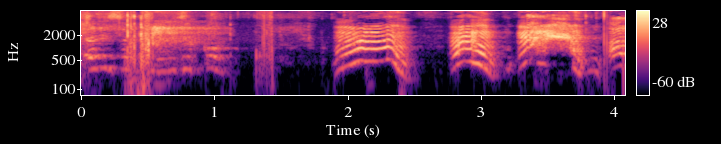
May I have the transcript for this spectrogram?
어딨어? 무섭고. 음. 음. 음. 아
